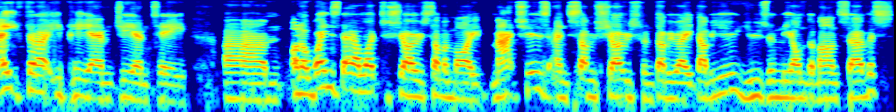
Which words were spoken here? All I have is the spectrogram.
8:30 p.m. GMT. Um, on a Wednesday, I like to show some of my matches and some shows from WAW using the on-demand service.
